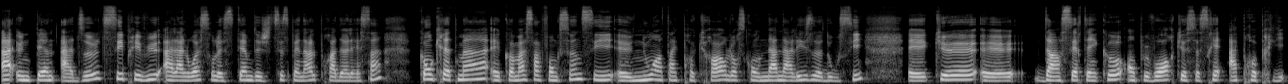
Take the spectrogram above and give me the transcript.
à une peine adulte. C'est prévu à la loi sur le système de justice pénale pour adolescents. Concrètement, euh, comment ça fonctionne, c'est euh, nous, en tant que procureur, lorsqu'on analyse le dossier, que dans certains cas, on peut voir que ce serait approprié.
